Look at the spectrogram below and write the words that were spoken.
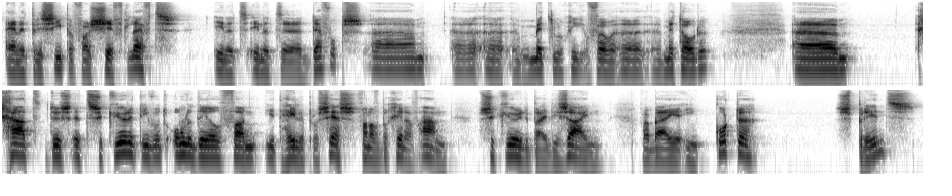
En het principe van shift left in het, in het eh, DevOps ehm, eh, eh, methodologie of methode ehm, gaat dus het security wordt onderdeel van het hele proces vanaf begin af aan. Security by design, waarbij je in korte sprints,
